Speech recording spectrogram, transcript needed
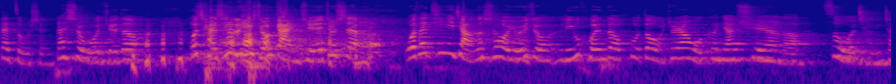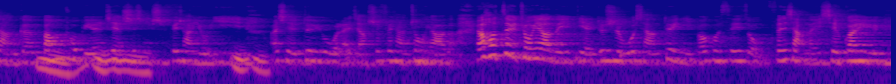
在走神，但是我觉得我产生了一种感觉，就是我在听你讲的时候，有一种灵魂的互动，就让我更加确认了自我成长跟帮助别人这件事情是非常有意义，而且对于我来讲是非常重要的。然后最重要的一点就是，我想对你，包括 C 总分享的一些关于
